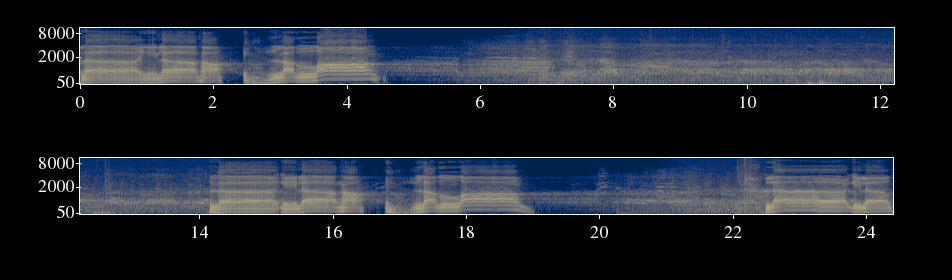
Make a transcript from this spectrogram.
লা ইলাহা ইল্লাল্লাহ। لا إله إلا الله لا إله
